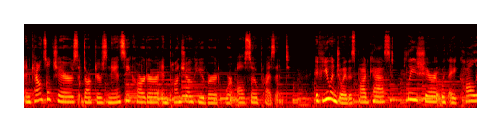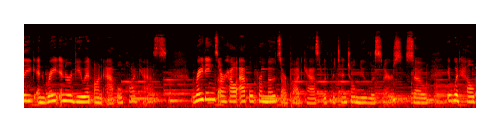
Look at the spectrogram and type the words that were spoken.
and Council chairs Drs. Nancy Carter and Pancho Hubert were also present. If you enjoy this podcast, please share it with a colleague and rate and review it on Apple Podcasts. Ratings are how Apple promotes our podcast with potential new listeners, so it would help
